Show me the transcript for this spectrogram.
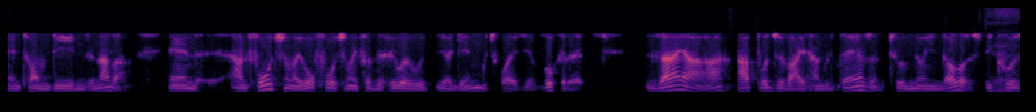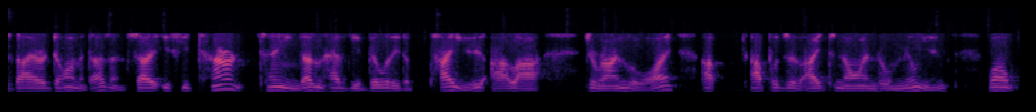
and Tom Dearden's another. And unfortunately, or fortunately for the whoever, again, which way you look at it, they are upwards of eight hundred thousand to a million dollars because they are a dime a dozen. So if your current team doesn't have the ability to pay you, a la Jerome Luai, up upwards of eight to nine to a million, well,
